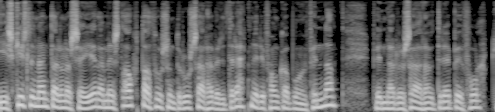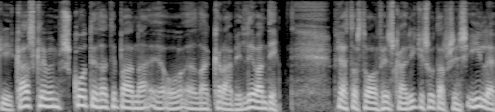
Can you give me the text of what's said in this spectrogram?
Í skíslu nefndarinn að segir að minnst 8.000 rúsar hafi verið drefnir í fangabúum finna. Finnar rúsar hafi drefið fólk í gasklefum, skotið það til bana eða grafið lifandi. Frettastofan finska ríkisútarfsins Íle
